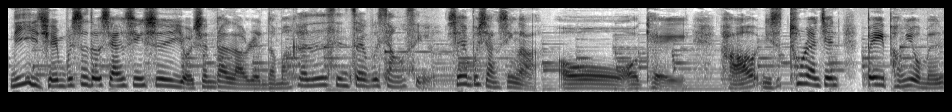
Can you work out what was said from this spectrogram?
你以前不是都相信是有圣诞老人的吗？可是现在不相信了。现在不相信了哦。OK，好，你是突然间被朋友们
